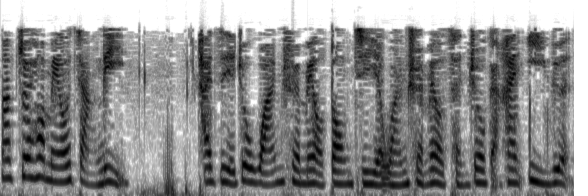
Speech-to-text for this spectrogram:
那最后没有奖励，孩子也就完全没有动机，也完全没有成就感和意愿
